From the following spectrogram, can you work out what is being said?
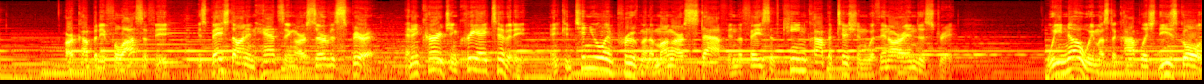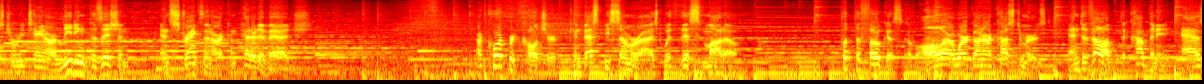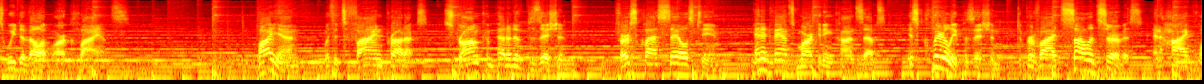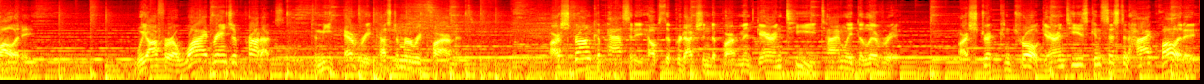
Our company philosophy is based on enhancing our service spirit and encouraging creativity and continual improvement among our staff in the face of keen competition within our industry. We know we must accomplish these goals to retain our leading position and strengthen our competitive edge. Our corporate culture can best be summarized with this motto. Put the focus of all our work on our customers and develop the company as we develop our clients. Huayuan, with its fine products, strong competitive position, first-class sales team, and advanced marketing concepts, is clearly positioned to provide solid service and high quality. We offer a wide range of products to meet every customer requirement. Our strong capacity helps the production department guarantee timely delivery. Our strict control guarantees consistent high quality.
